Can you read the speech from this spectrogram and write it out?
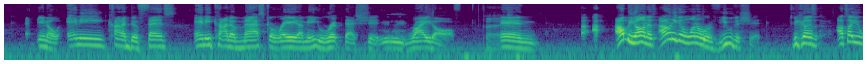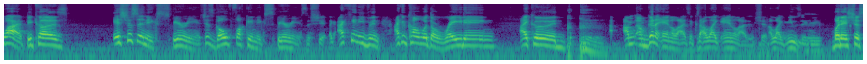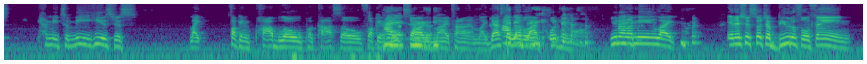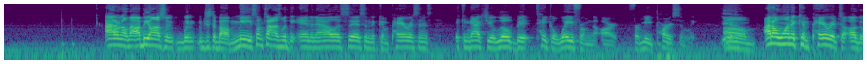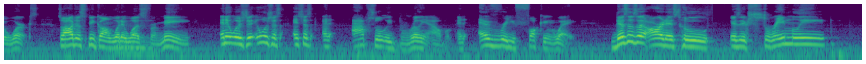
you know, any kind of defense, any kind of masquerade. I mean, he ripped that shit Mm. right off. Facts. And I, I- I'll be honest, I don't even want to review the shit because I'll tell you why. Because it's just an experience. Just go fucking experience the shit. Like I can't even. I could come with a rating. I could. I'm, I'm gonna analyze it because I like analyzing shit. I like music, Mhm. but it's just. I mean, to me, he is just like fucking Pablo Picasso, fucking I Mozart of my time. Like that's the I level I put him on. You know what I I mean? Like, and it's just such a beautiful thing. I don't know, man. I'll be honest with, with, with just about me. Sometimes with the end analysis and the comparisons, it can actually a little bit take away from the art for me personally. Yeah. Um, I don't want to compare it to other works, so I'll just speak on what it was for me. And it was just, it was just, it's just an absolutely brilliant album in every fucking way. This is an artist who is extremely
